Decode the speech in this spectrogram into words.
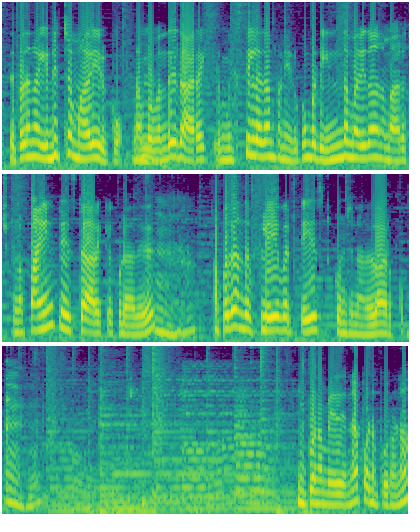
இது பார்த்தீங்கன்னா இடிச்ச மாதிரி இருக்கும். நம்ம வந்து இதை அரை மிக்சில தான் பண்ணியிருக்கோம். பட் இந்த மாதிரி தான் நம்ம அரைச்சுக்கணும். ஃபைன் பேஸ்ட்டா அரைக்க கூடாது அப்பதான் அந்த ஃப்ளேவர் டேஸ்ட் கொஞ்சம் நல்லா இருக்கும். இப்போ நம்ம இதை என்ன பண்ண போறோம்னா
